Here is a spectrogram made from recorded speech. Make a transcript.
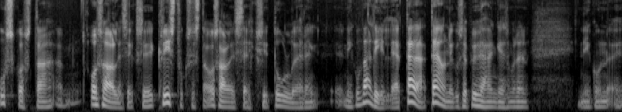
uskosta osalliseksi, Kristuksesta osalliseksi tulleiden niin kuin välille. Ja tämä, tämä on niin kuin se pyhä semmoinen niin kuin, eh,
